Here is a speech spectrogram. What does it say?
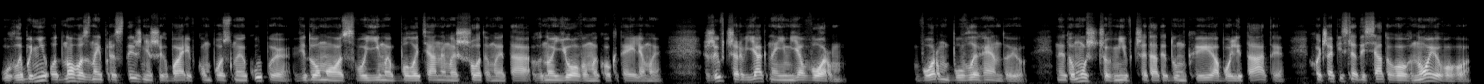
У глибині одного з найпрестижніших барів компостної купи, відомого своїми болотяними шотами та гнойовими коктейлями, жив черв'як на ім'я Ворм. Ворм був легендою не тому, що вмів читати думки або літати, хоча після десятого гноєвого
